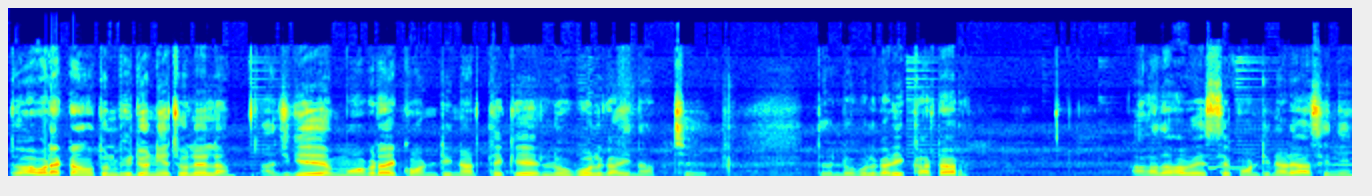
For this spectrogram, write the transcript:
তো আবার একটা নতুন ভিডিও নিয়ে চলে এলাম। আজকে মগরায় কন্টেনার থেকে লোবল গাড়ি নামছে। তো লোবল গাড়ি কাটার আলাদাভাবে এসছে কন্টেনারে আসেনি।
